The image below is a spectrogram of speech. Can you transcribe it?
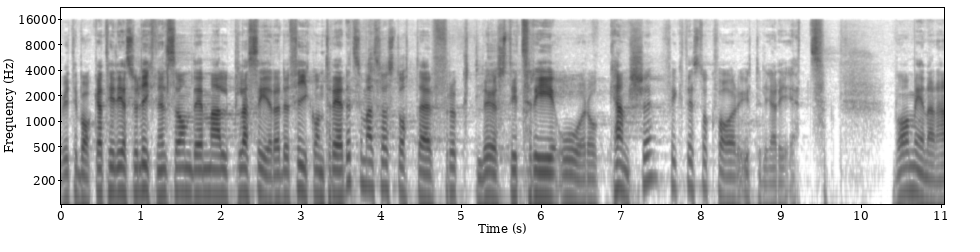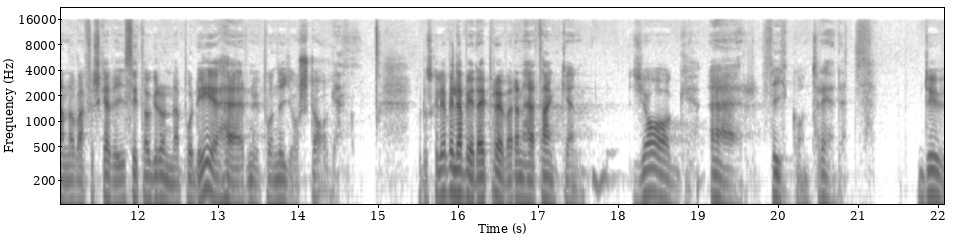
Vi tillbaka till Jesu liknelse om det malplacerade fikonträdet som alltså har stått där fruktlöst i tre år och kanske fick det stå kvar ytterligare ett. Vad menar han och varför ska vi sitta och grunna på det här nu på nyårsdagen? Och då skulle jag vilja be dig pröva den här tanken. Jag är fikonträdet. Du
